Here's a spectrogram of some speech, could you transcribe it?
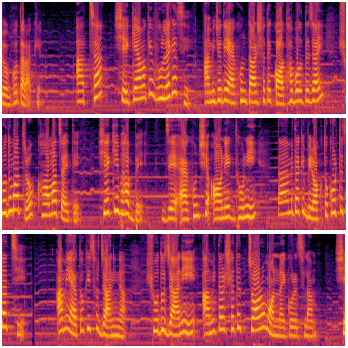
যোগ্যতা রাখে। আচ্ছা সে কি আমাকে ভুলে গেছে? আমি যদি এখন তার সাথে কথা বলতে যাই, শুধুমাত্র ক্ষমা চাইতে, সে কি ভাববে যে এখন সে অনেক ধনী, তাই আমি তাকে বিরক্ত করতে চাচ্ছি? আমি এত কিছু জানি না, শুধু জানি আমি তার সাথে চরম অন্যায় করেছিলাম। সে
